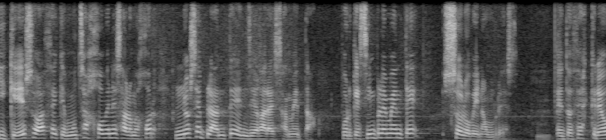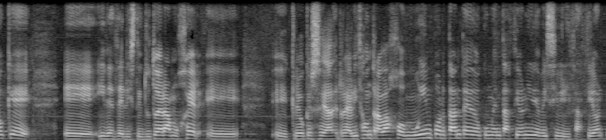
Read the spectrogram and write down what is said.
y que eso hace que muchas jóvenes a lo mejor no se planteen llegar a esa meta, porque simplemente solo ven hombres. Mm. Entonces creo que, eh, y desde el Instituto de la Mujer, eh, eh, creo que se realiza un trabajo muy importante de documentación y de visibilización,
